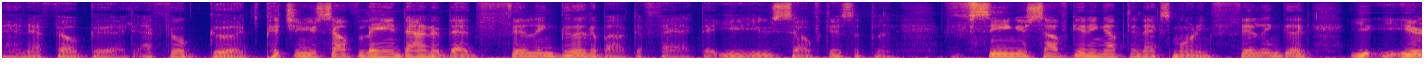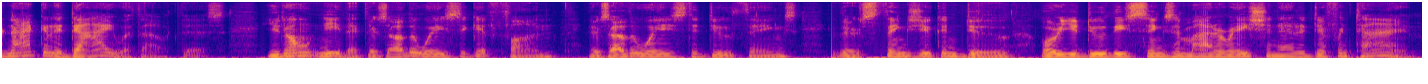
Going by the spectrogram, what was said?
Man, that felt good. I feel good. Picturing yourself laying down in bed, feeling good about the fact that you use self discipline. Seeing yourself getting up the next morning, feeling good. You, you're not going to die without this. You don't need that. There's other ways to get fun, there's other ways to do things. There's things you can do, or you do these things in moderation at a different time.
